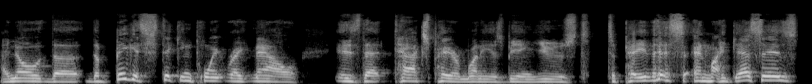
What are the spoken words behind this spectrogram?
I know the the biggest sticking point right now is that taxpayer money is being used to pay this. And my guess is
